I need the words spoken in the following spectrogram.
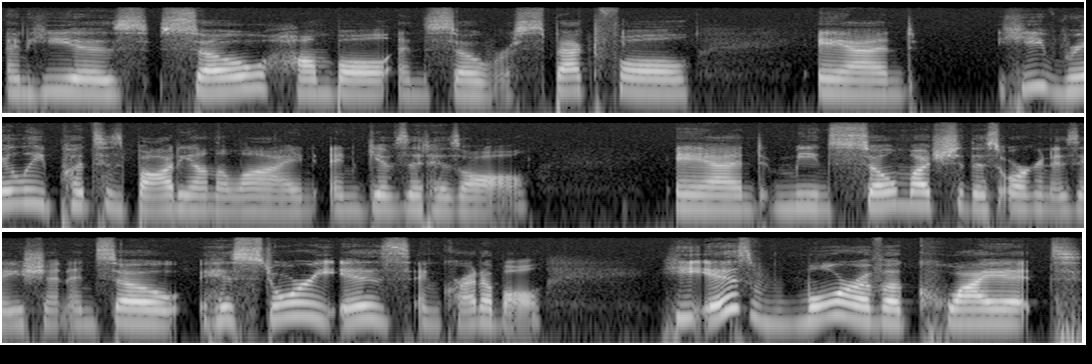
and he is so humble and so respectful, and he really puts his body on the line and gives it his all and means so much to this organization. And so his story is incredible. He is more of a quiet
